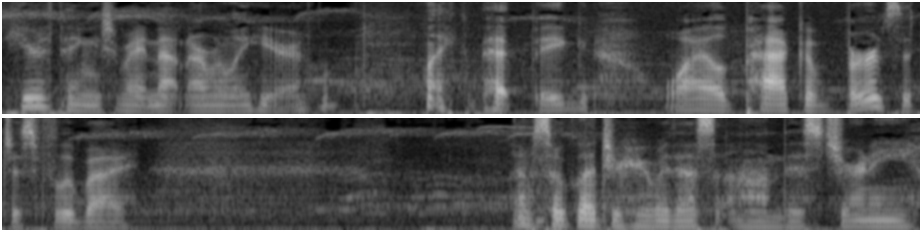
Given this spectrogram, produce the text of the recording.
hear things you might not normally hear, like that big wild pack of birds that just flew by. I'm so glad you're here with us on this journey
